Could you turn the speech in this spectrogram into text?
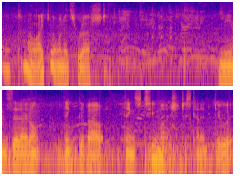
I kind of like it when it's rushed. means that I don't think about things too much. Just kind of do it.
